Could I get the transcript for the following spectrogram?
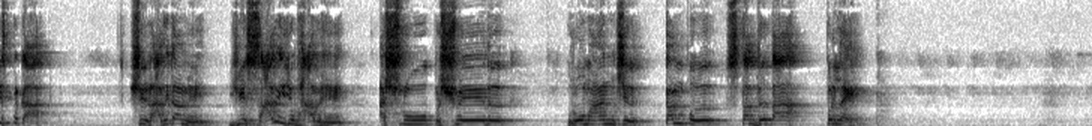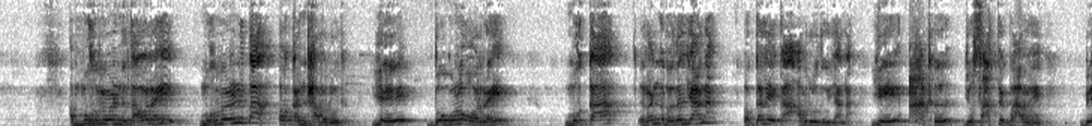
इस प्रकार श्री राधिका में ये सारे जो भाव हैं, अश्रु, प्रश्वेद, रोमांच, कंप, स्तब्धता, प्रलय। अब मुख विवर्णता और रही मुख विवर्णता और कंठावरोध। ये दो गुण और रहे, मुख का रंग बदल जाना और गले का अवरोध हो जाना। ये आठ जो सात्विक भाव हैं, वे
